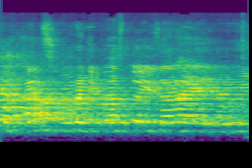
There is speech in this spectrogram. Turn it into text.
фигня? Ну, мяч-то, в принципе, вроде простой и заранее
